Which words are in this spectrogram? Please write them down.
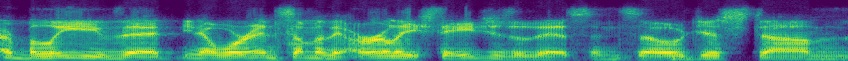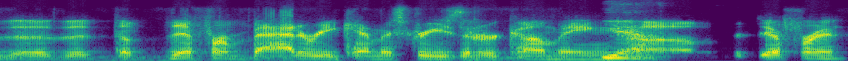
or believe that you know we're in some of the early stages of this, and so just um, the, the, the different battery chemistries that are coming, yeah. um, the different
